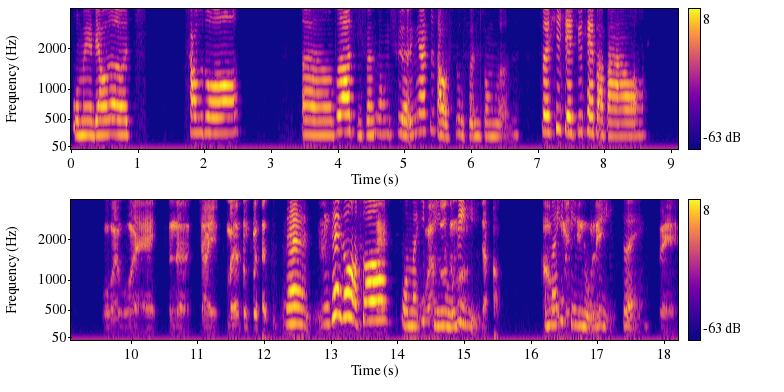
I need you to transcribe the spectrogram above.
我们也聊了差不多，呃，不知道几分钟去了，应该至少有十五分钟了，所以谢谢 GK 爸爸哦。不会不会，哎、欸，真的加油，没有不能。哎，你可以跟我说，欸、我们一起努力，我，我们一起努力，对。对，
